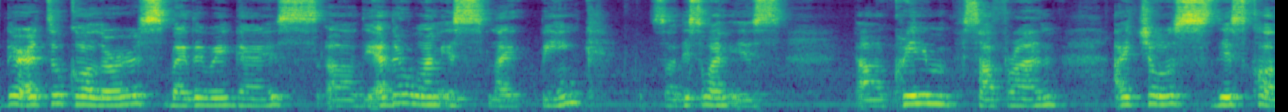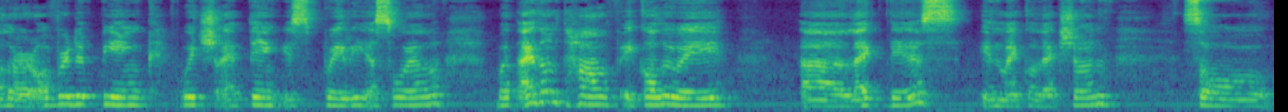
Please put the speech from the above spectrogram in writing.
There are two colors, by the way, guys. Uh, the other one is light pink. So this one is uh, cream saffron. I chose this color over the pink, which I think is pretty as well. But I don't have a colorway uh, like this in my collection. So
